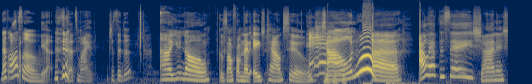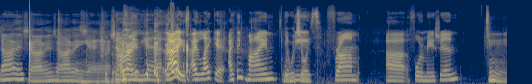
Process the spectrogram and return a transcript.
That's awesome. Yeah, so that's mine. Jacinda, Uh, you know, because I'm from that H town too. H town. Uh, I would have to say shining, shining, shining, shining. Yeah. All right. Yeah. Nice. I like it. I think mine would what's be yours? from uh, Formation. Hmm.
